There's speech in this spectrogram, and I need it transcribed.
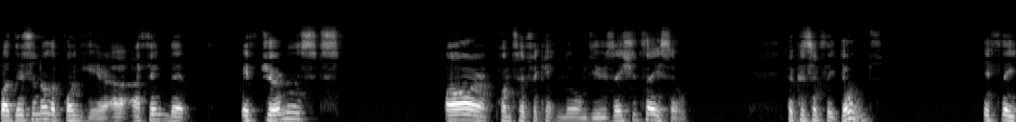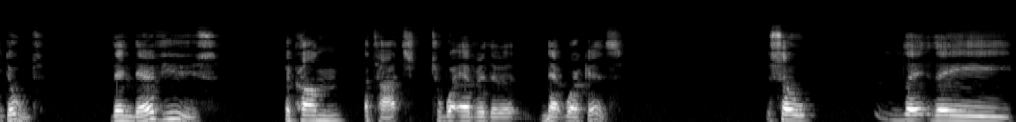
But there's another point here. I, I think that if journalists are pontificating their own views, they should say so. Because if they don't, if they don't, then their views become attached to whatever the network is. So they they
